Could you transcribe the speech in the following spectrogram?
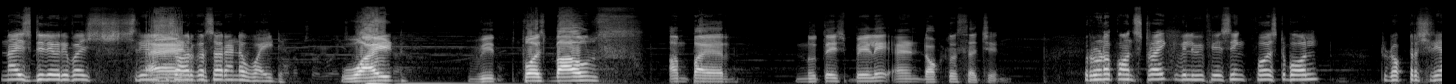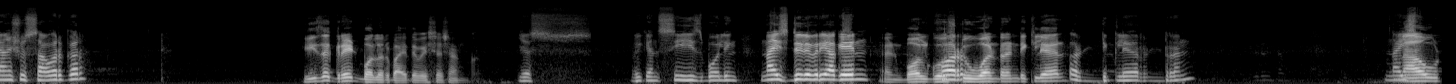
Nice delivery by Shriyanshu And- Savarkar sir and a wide. Wide with first bounce, umpire Nutesh Bele and Dr. Sachin. Ronak on strike will be facing first ball to Dr. Shriyanshu Savarkar. He's a great bowler, by the way, Shashank. Yes, we can see his bowling. Nice delivery again. And ball goes to one run declare. A declared run. Nice now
